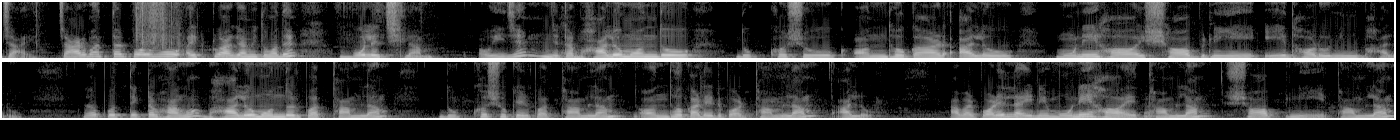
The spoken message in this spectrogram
যায়। চার মাত্রার পর্ব একটু আগে আমি তোমাদের বলেছিলাম। ওই যে যেটা ভালো, মন্দ, দুঃখ, সুখ, অন্ধকার, আলো, মনে হয় সব নিয়ে এ ধরনই ভালো। প্রত্যেকটা ভাঙো, ভালো, মন্দর পর থামলাম, দুঃখ, সুখের পর থামলাম, অন্ধকারের পর থামলাম, আলো। আবার পরের লাইনে, মনে হয় থামলাম, সব নিয়ে থামলাম,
